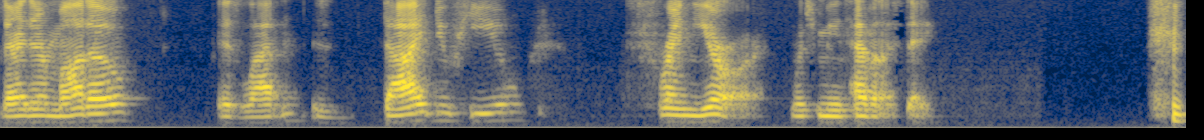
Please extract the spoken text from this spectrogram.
Their their motto is Latin is Die du heal Frenior, which means have a nice day.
